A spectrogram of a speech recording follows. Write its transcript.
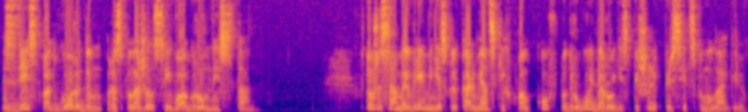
Здесь, под городом, расположился его огромный стан. В то же самое время несколько армянских полков по другой дороге спешили к персидскому лагерю.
